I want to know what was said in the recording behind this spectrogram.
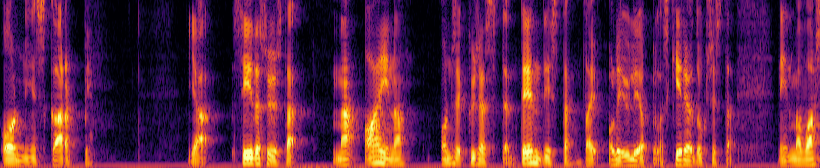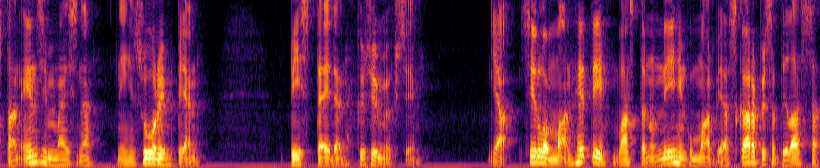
ole niin skarppi. Ja siitä syystä mä aina, on se kyse sitten tentistä tai oli ylioppilaskirjoituksista, niin mä vastaan ensimmäisenä niihin suurimpien pisteiden kysymyksiin. Ja silloin mä oon heti vastannut niihin, kun mä oon vielä skarpissa tilassa,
